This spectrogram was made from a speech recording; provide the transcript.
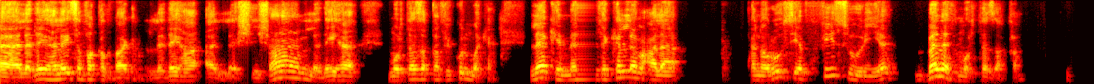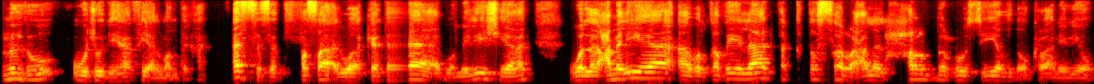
لديها ليس فقط فاغنر لديها الشيشان لديها مرتزقة في كل مكان. لكن نتكلم على أن روسيا في سوريا بنت مرتزقة منذ وجودها في المنطقة. أسست فصائل وكتائب وميليشيات والعملية والقضية لا تقتصر على الحرب الروسية ضد أوكرانيا اليوم.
